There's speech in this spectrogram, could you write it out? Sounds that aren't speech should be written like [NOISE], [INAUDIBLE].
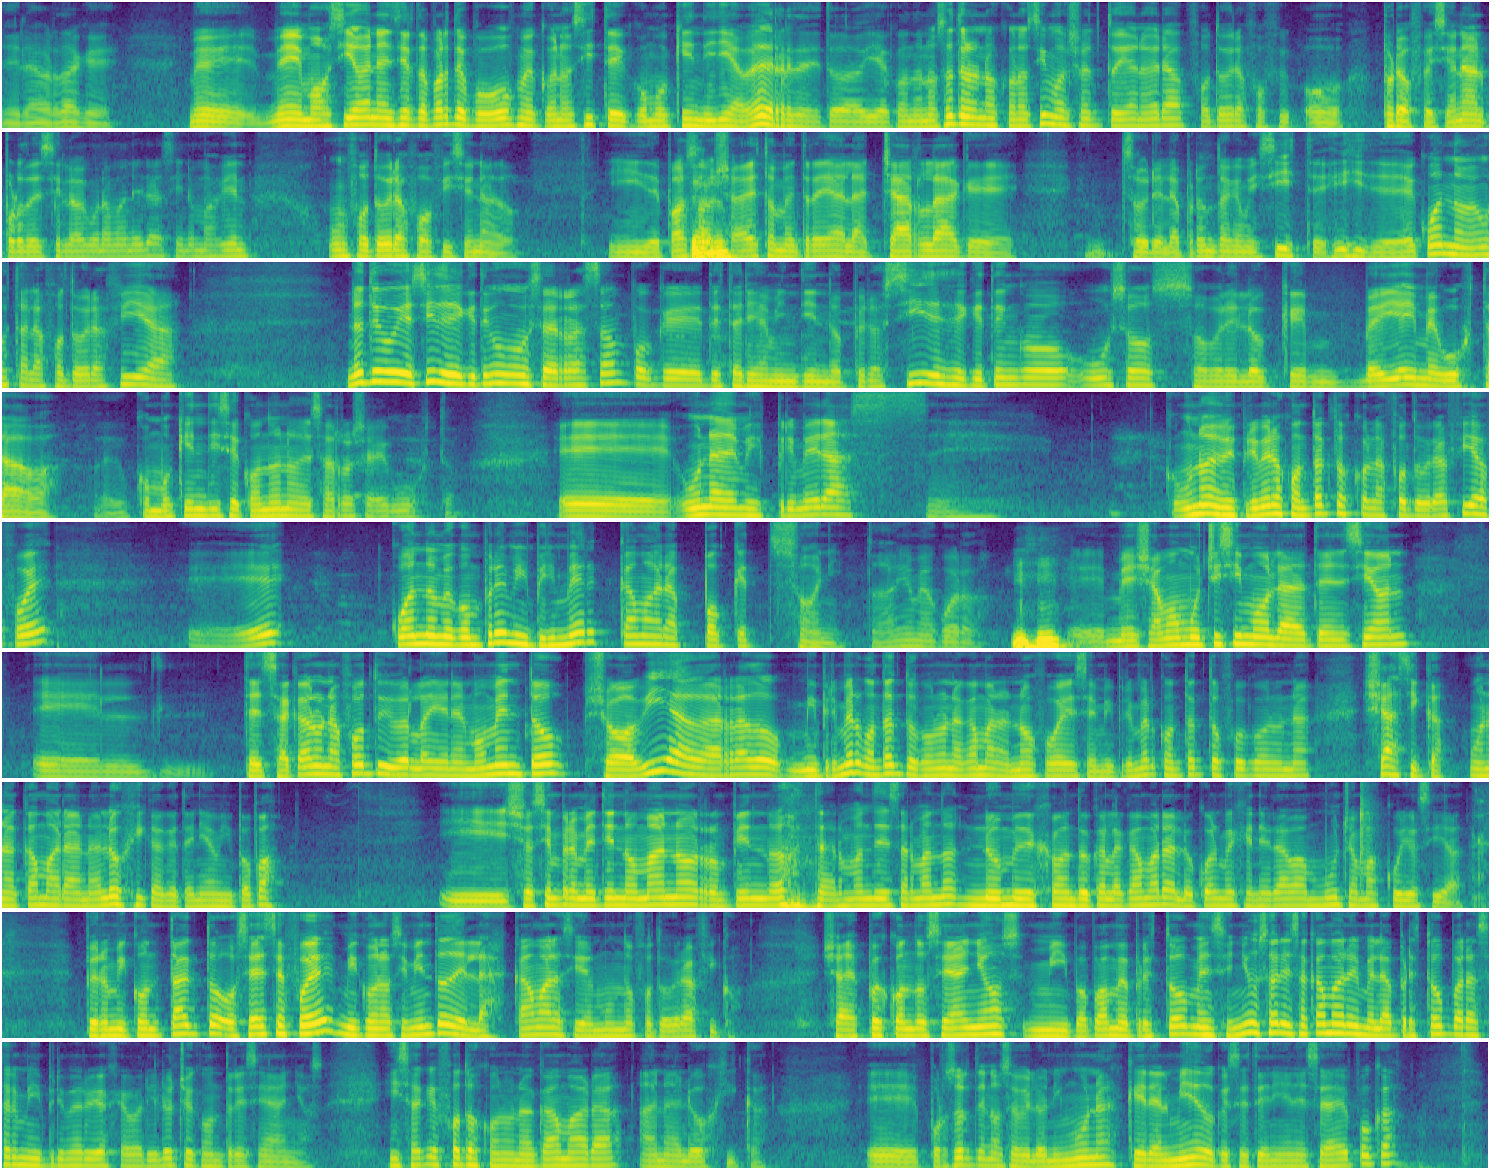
Eh, la verdad que me, emociona en cierta parte porque vos me conociste como quien diría verde todavía. Cuando nosotros nos conocimos yo todavía no era fotógrafo o profesional, por decirlo de alguna manera, sino más bien un fotógrafo aficionado. Y de paso ya esto me trae a la charla que sobre la pregunta que me hiciste. ¿Y desde cuándo me gusta la fotografía? No te voy a decir desde que tengo uso de razón porque te estaría mintiendo, pero sí desde que tengo uso sobre lo que veía y me gustaba. Como quien dice cuando uno desarrolla el gusto. Eh, una de mis primeras. Eh, uno de mis primeros contactos con la fotografía fue eh, cuando me compré mi primer cámara Pocket Sony, todavía me acuerdo. Eh, me llamó muchísimo la atención el, sacar una foto y verla ahí en el momento. Yo había agarrado, mi primer contacto con una cámara no fue ese, mi primer contacto fue con una Yasica, una cámara analógica que tenía mi papá. Y yo siempre metiendo mano, rompiendo, [LAUGHS] armando y desarmando, no me dejaban tocar la cámara, lo cual me generaba mucha más curiosidad pero mi contacto, o sea, ese fue mi conocimiento de las cámaras y del mundo fotográfico. Ya después con 12 años mi papá me prestó, me enseñó a usar esa cámara y me la prestó para hacer mi primer viaje a Bariloche con 13 años. Y saqué fotos con una cámara analógica. Eh, por suerte no se veló ninguna, que era el miedo que se tenía en esa época.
